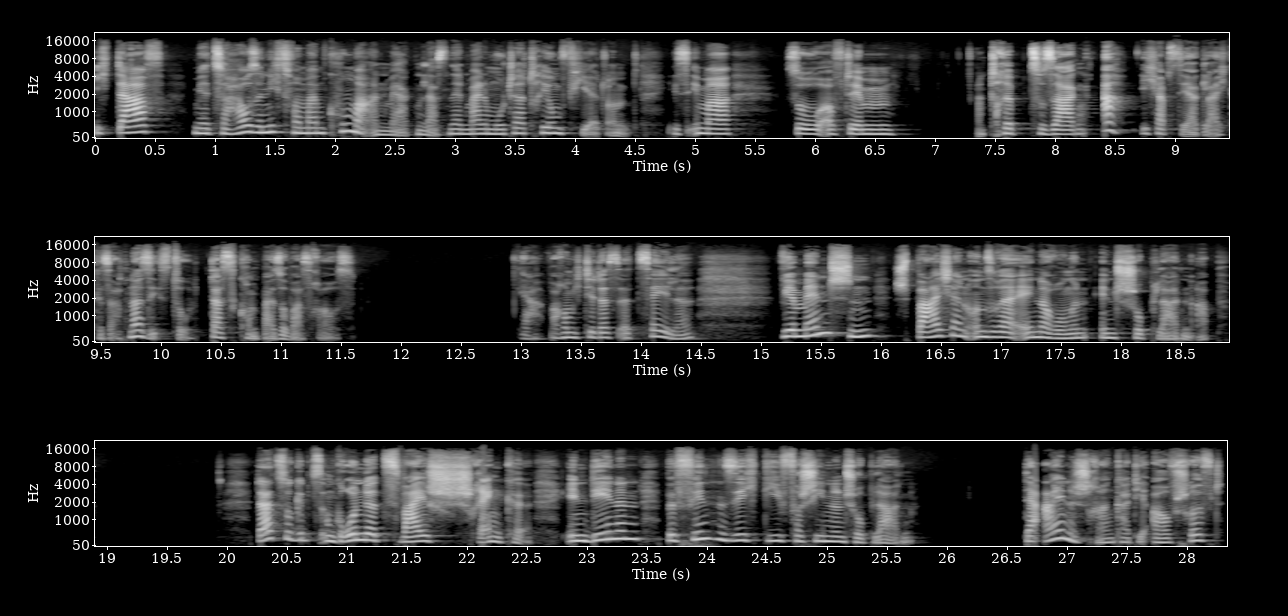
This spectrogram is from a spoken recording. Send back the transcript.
ich darf mir zu Hause nichts von meinem Kummer anmerken lassen, denn meine Mutter triumphiert und ist immer so auf dem Trip zu sagen, ah, ich habe es dir ja gleich gesagt, na siehst du, das kommt bei sowas raus. Ja, warum ich dir das erzähle? Wir Menschen speichern unsere Erinnerungen in Schubladen ab. Dazu gibt es im Grunde zwei Schränke, in denen befinden sich die verschiedenen Schubladen. Der eine Schrank hat die Aufschrift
